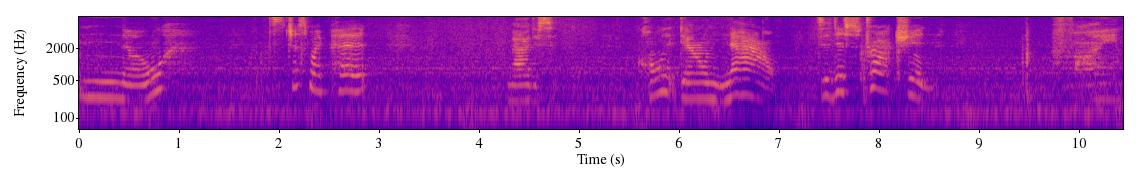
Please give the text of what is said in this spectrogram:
no. It's just my pet. Maddison, calm it down now. It's a distraction. Fine.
